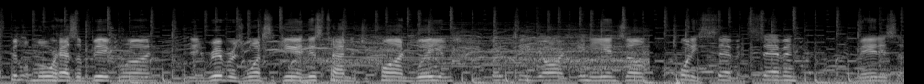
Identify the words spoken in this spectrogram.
is. Philip Moore has a big run. And Rivers once again, this time to Jaquan Williams, 13 yards in the end zone, 27-7. Man, it's a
